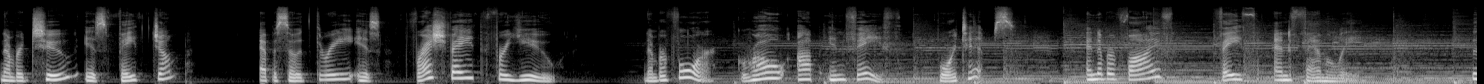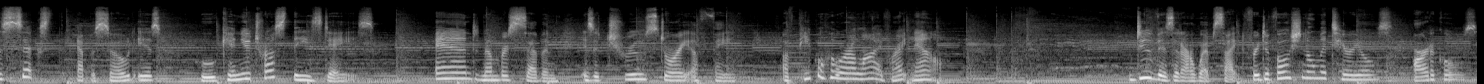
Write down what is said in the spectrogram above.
Number 2 is Faith Jump. Episode 3 is Fresh Faith for You. Number 4 Grow up in faith. Four tips. And number five, faith and family. The sixth episode is Who Can You Trust These Days? And number seven is a true story of faith of people who are alive right now. Do visit our website for devotional materials, articles,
